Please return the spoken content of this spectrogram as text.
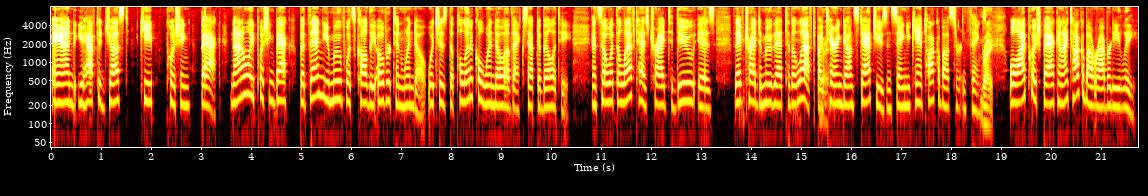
and you have to just keep pushing back. Not only pushing back, but then you move what's called the Overton window, which is the political window of acceptability. And so, what the left has tried to do is they've tried to move that to the left by tearing down statues and saying you can't talk about certain things. Right. Well, I push back and I talk about Robert E. Lee.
